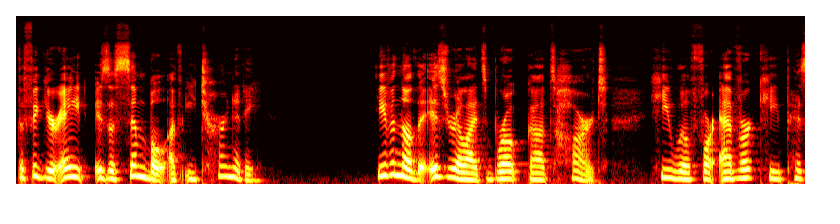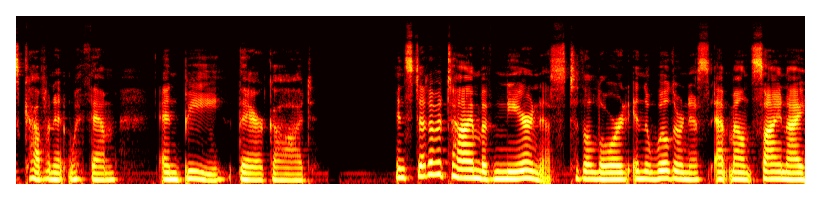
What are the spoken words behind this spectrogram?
The figure eight is a symbol of eternity. Even though the Israelites broke God's heart, he will forever keep his covenant with them and be their God. Instead of a time of nearness to the Lord in the wilderness at Mount Sinai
